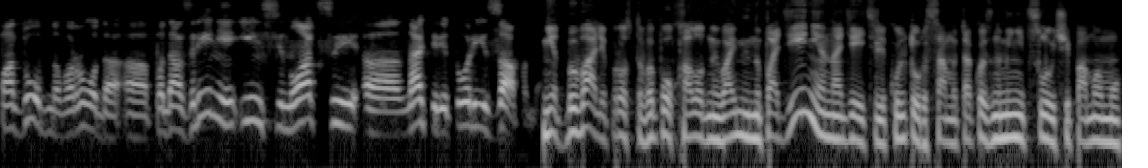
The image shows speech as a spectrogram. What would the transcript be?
подобного рода э, подозрения и инсинуации э, на территории Запада. Нет, бывали просто в эпоху Холодной войны нападения на деятелей культуры. Самый такой знаменитый случай, по-моему,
